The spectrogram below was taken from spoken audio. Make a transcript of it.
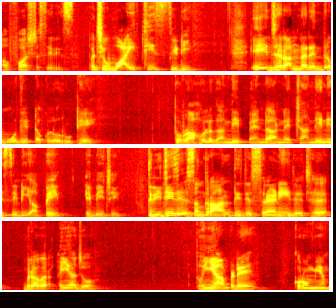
અ ફર્સ્ટ સિરીઝ પછી વાયથી સીડી એ જરા નરેન્દ્ર મોદી ટકલું રૂઠે. તો રાહુલ ગાંધી પેંડા અને ચાંદીની સીડી આપે એ બીજી ત્રીજી જે સંક્રાંતિ જે શ્રેણી જે છે, બરાબર? અહીંયા જો તો અહીંયા આપણે chromium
